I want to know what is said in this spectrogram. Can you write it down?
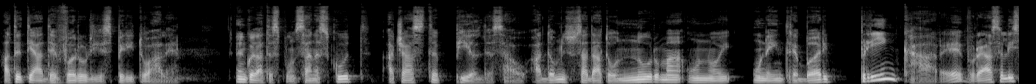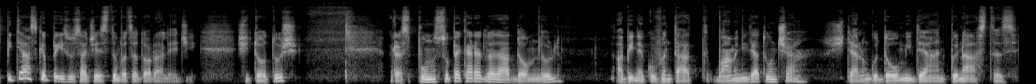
atâtea adevăruri spirituale. Încă o dată spun, s-a născut această pildă sau a Domnului Iisus a dat-o în urma unui, unei întrebări prin care vrea să-l ispitească pe Iisus acest învățător al legii. Și totuși, răspunsul pe care l-a dat Domnul a binecuvântat oamenii de atunci și de-a lungul 2000 de ani până astăzi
